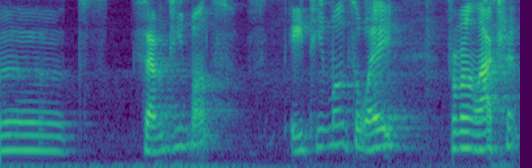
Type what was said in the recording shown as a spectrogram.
uh, 17 months, 18 months away from an election.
